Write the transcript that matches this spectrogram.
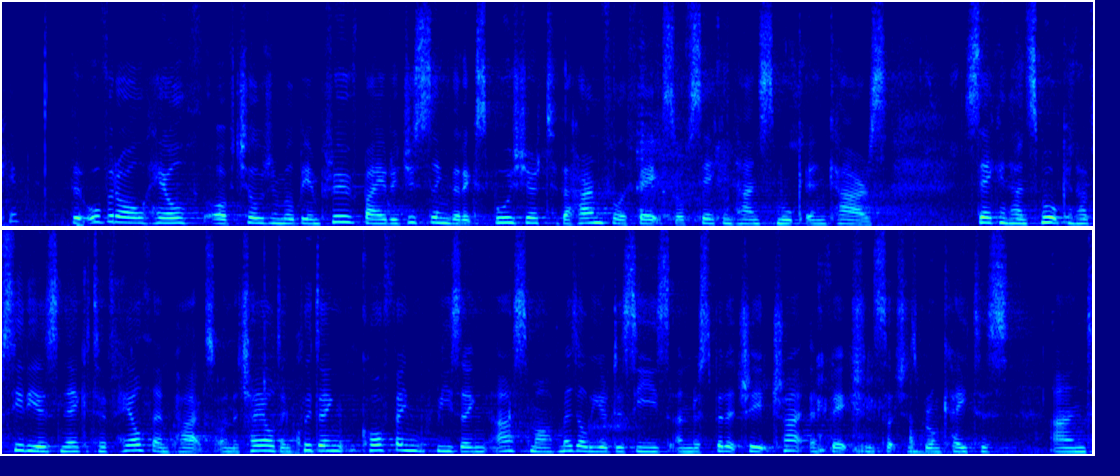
Okay. The overall health of children will be improved by reducing their exposure to the harmful effects of secondhand smoke in cars. Secondhand smoke can have serious negative health impacts on a child, including coughing, wheezing, asthma, middle ear disease and respiratory tract infections such as bronchitis and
